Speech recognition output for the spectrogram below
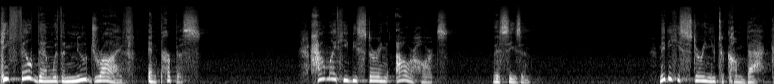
He filled them with a new drive and purpose. How might he be stirring our hearts this season? Maybe He's stirring you to come back.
